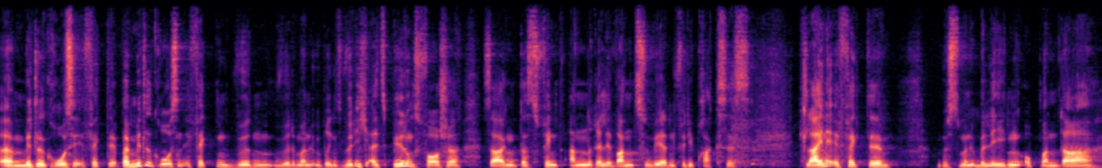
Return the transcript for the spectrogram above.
äh, mittelgroße Effekte. Bei mittelgroßen Effekten würden, würde man übrigens, würde ich als Bildungsforscher sagen, das fängt an, relevant zu werden für die Praxis. Kleine Effekte müsste man überlegen, ob man da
